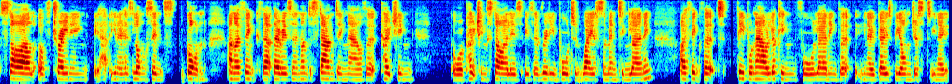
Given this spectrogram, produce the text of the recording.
style of training, you know, has long since gone. And I think that there is an understanding now that coaching or a coaching style is is a really important way of cementing learning. I think that people now are looking for learning that you know goes beyond just you know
